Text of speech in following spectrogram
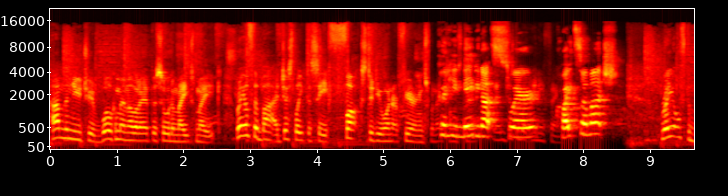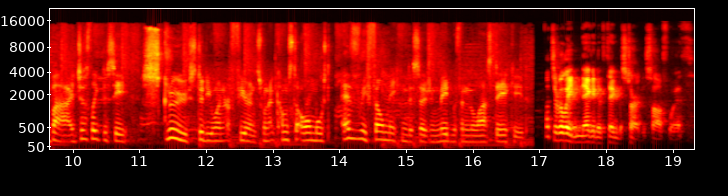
Happening YouTube, welcome to another episode of MiQ's Mic. Right off the bat, I'd just like to say fuck studio interference when it Could comes he to maybe not swear quite so much? Right off the bat, I'd just like to say screw studio interference when it comes to almost every filmmaking decision made within the last decade. That's a really negative thing to start this off with.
